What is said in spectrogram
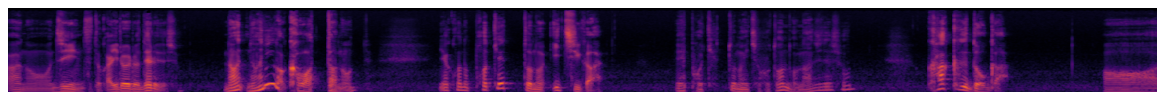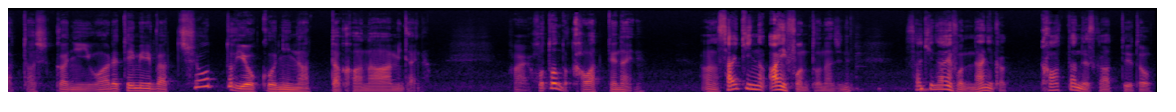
あのジーンズとかいろいろ出るでしょ。な何が変わったの？いやこのポケットの位置がえポケットの位置ほとんど同じでしょ？角度が。あ確かに言われてみればちょっと横になったかなみたいな、はい、ほとんど変わってないね。あの最近の iPhone と同じね。最近の iPhone 何か変わったんですかっていうと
